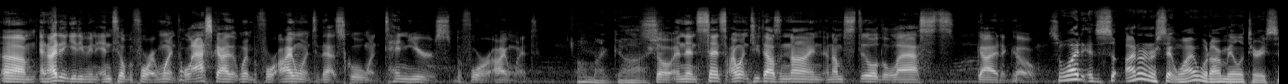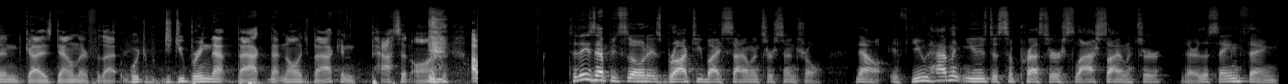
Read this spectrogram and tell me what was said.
Um, and I didn't get even intel before I went. The last guy that went before I went to that school went 10 years before I went. Oh my gosh. So, and then since I went in 2009, and I'm still the last guy to go. So why? So I don't understand. Why would our military send guys down there for that? Would, did you bring that back, that knowledge back, and pass it on? Today's episode is brought to you by Silencer Central. Now, if you haven't used a suppressor slash silencer, they're the same thing.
